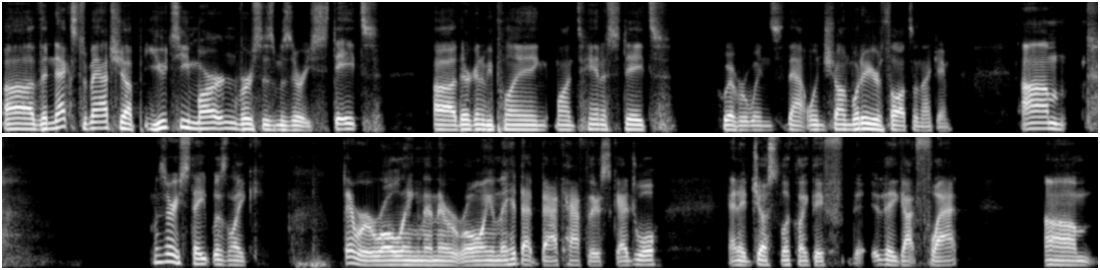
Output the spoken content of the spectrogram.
Uh, the next matchup, UT Martin versus Missouri State. Uh, they're going to be playing Montana State. Whoever wins that one, Sean. What are your thoughts on that game? Um, Missouri State was like they were rolling, then they were rolling, and they hit that back half of their schedule, and it just looked like they f- they got flat. Um,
